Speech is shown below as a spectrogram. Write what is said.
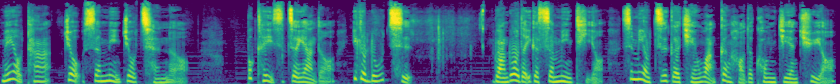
没有他，就生命就成了哦，不可以是这样的哦。一个如此软弱的一个生命体哦，是没有资格前往更好的空间去哦。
